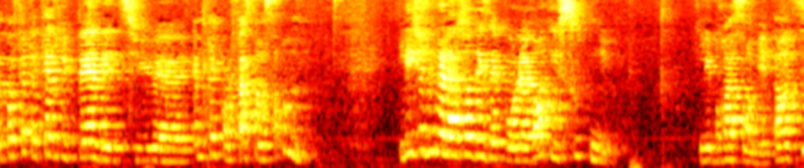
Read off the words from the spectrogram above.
n'as pas fait le quadrupède et tu aimerais qu'on le fasse ensemble, les genoux largeur des épaules, le ventre est soutenu. Les bras sont bien tendus.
